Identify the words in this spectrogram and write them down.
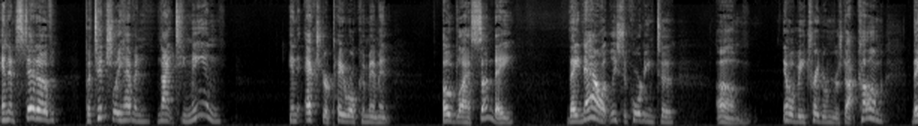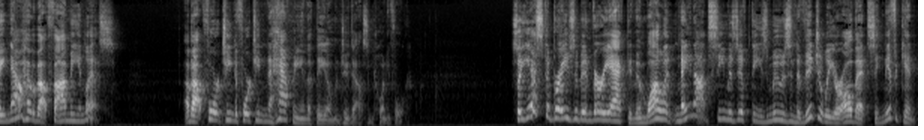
And instead of potentially having 19 million in extra payroll commitment owed last Sunday, they now, at least according to um, MLBTradeRumors.com, they now have about five million less about 14 to 14 and a half million that they owe in 2024. So yes, the Braves have been very active, and while it may not seem as if these moves individually are all that significant,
